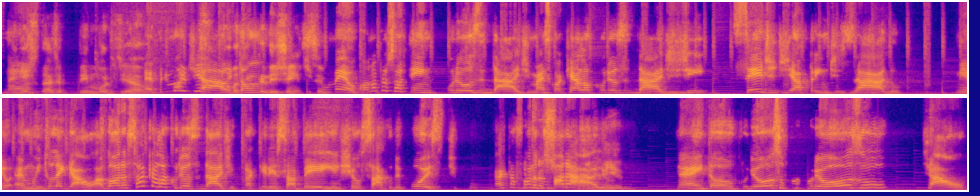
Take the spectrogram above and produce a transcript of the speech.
Né? A curiosidade é primordial. É primordial. Como então, inteligência. Tipo, meu, quando a pessoa tem curiosidade, mas com aquela curiosidade de sede de aprendizado, meu, é muito legal. Agora, só aquela curiosidade para querer saber e encher o saco depois, tipo, carta fora do baralho. Né? Então, curioso por curioso, tchau.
